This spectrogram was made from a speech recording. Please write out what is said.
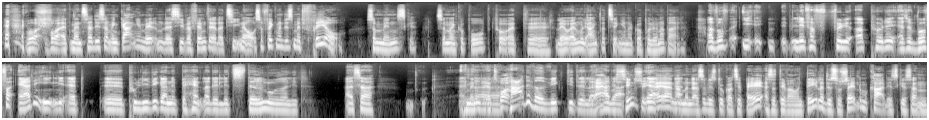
hvor, hvor at man så ligesom en gang imellem, lad os sige hver femte eller tiende år, så fik man ligesom et friår som menneske, som man kunne bruge på at øh, lave alle mulige andre ting, end at gå på lønarbejde. Og hvor, i, lidt for at følge op på det, altså hvorfor er det egentlig, at øh, politikerne behandler det lidt stedmoderligt? Altså, Altså, men jeg tror, har det været vigtigt? Eller ja, har det... sindssygt. Ja, ja, ja, ja. men altså, hvis du går tilbage, altså, det var jo en del af det socialdemokratiske sådan,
